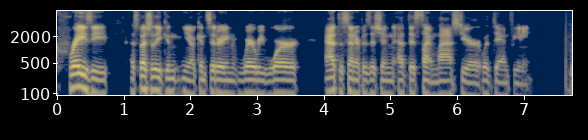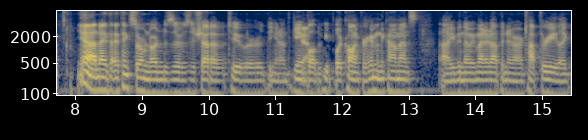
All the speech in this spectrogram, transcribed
crazy, especially con- you know considering where we were at the center position at this time last year with Dan Feeney. Yeah, and I, th- I think Storm Norton deserves a shout out too, or the you know the game yeah. ball that people are calling for him in the comments uh, even though he might have not been in our top three. Like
